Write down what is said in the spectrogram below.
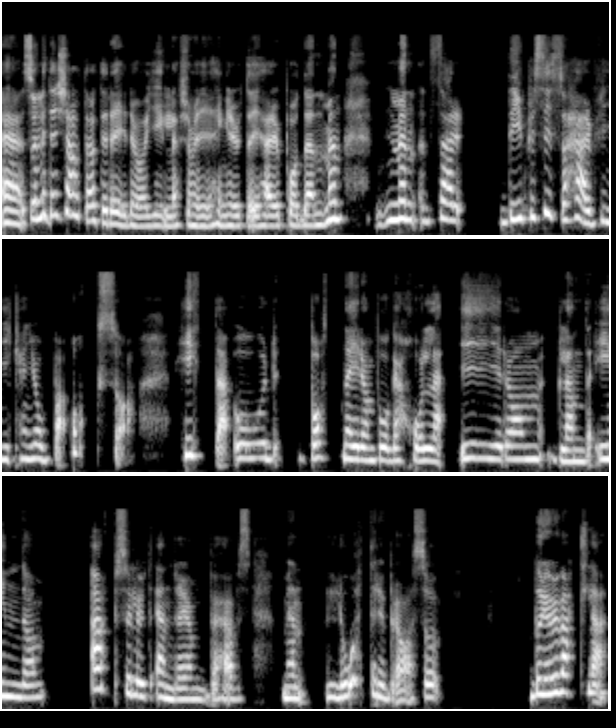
Eh, så en liten shout-out till dig då, Jill, eftersom vi hänger ut dig här i podden. Men, men så här, det är ju precis så här vi kan jobba också. Hitta ord, bottna i dem, våga hålla i dem, blanda in dem, absolut ändra dig om det behövs, men låter det bra så börjar du vackla,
